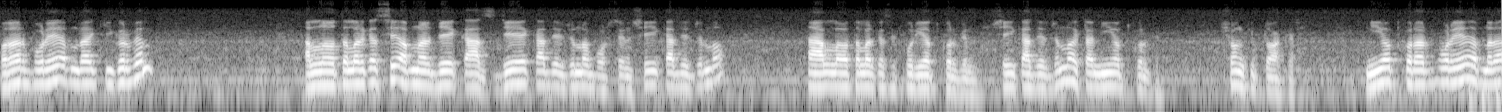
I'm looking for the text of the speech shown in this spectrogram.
পড়ার পরে আপনারা কি করবেন? আল্লাহ তালার কাছে আপনার যে কাজ, যে কাজের জন্য বসছেন, সেই কাজের জন্য আল্লাহ তালার কাছে ফরিয়াদ করবেন। সেই কাজের জন্য একটা নিয়ত করবেন। সংক্ষিপ্ত আকারে। নিয়ত করার পরে আপনারা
